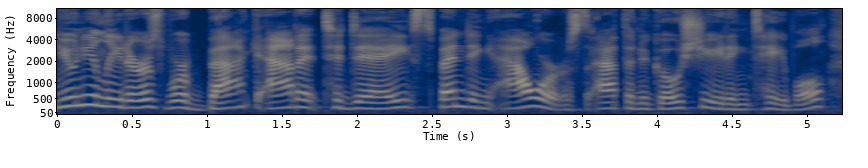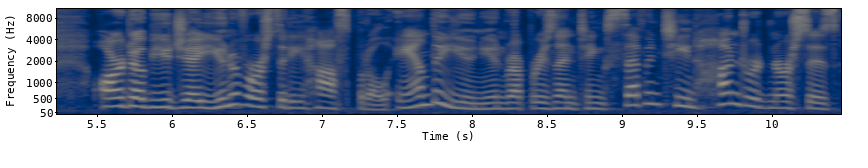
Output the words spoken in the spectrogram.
Union leaders were back at it today, spending hours at the negotiating table. RWJ University Hospital and the union, representing 1,700 nurses,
